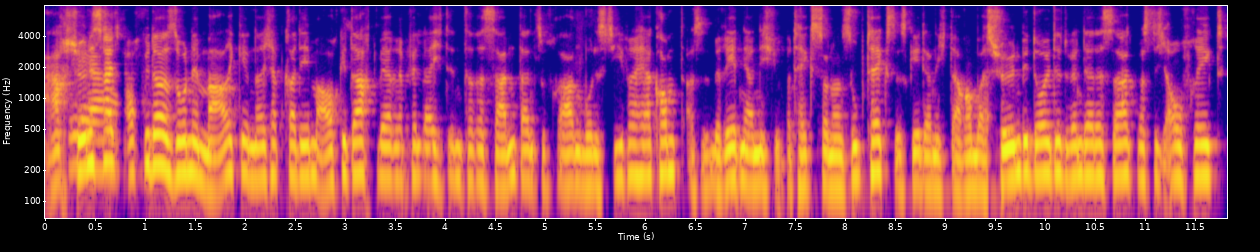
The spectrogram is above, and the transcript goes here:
Ach, schön ja. ist halt auch wieder so eine Marke. Ne? Ich habe gerade eben auch gedacht, wäre vielleicht interessant, dann zu fragen, wo das tiefer herkommt. Also wir reden ja nicht über Text, sondern Subtext. Es geht ja nicht darum, was schön bedeutet, wenn der das sagt, was dich aufregt,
